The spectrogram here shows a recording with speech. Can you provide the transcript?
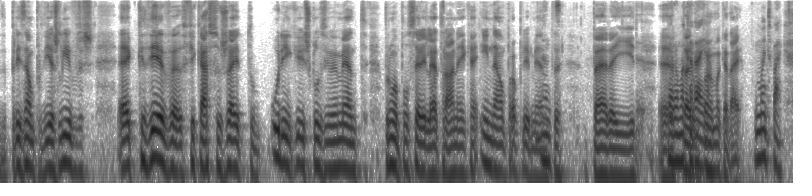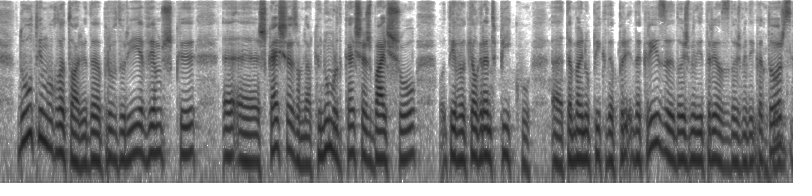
de prisão por dias livres eh, que deva ficar sujeito única e exclusivamente por uma pulseira eletrónica e não propriamente para ir eh, para uma, para, cadeia. para uma cadeia. Muito bem. Do último relatório da Provedoria, vemos que uh, as queixas, ou melhor, que o número de queixas baixou, teve aquele grande pico uh, também no pico da, da crise, 2013-2014, uh,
